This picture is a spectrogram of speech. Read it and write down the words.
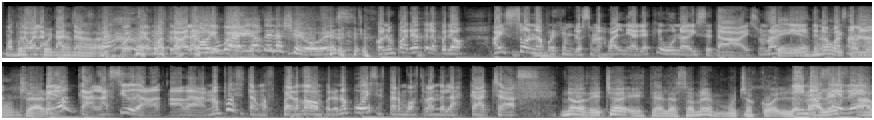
mostraba no se las cachas. Muestra- Mostraba las Con un bueno, pareo te la llevo, ¿ves? Con un pareo te la- pero hay zonas, por ejemplo, zonas balnearias que uno dice, ta, es un Sí, ratito, es no pasa nada. Claro. Pero acá en la ciudad, a ver, no puedes estar, perdón, pero no puedes estar mostrando las cachas. No, de hecho, este, a los hombres muchos no locales debe, han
